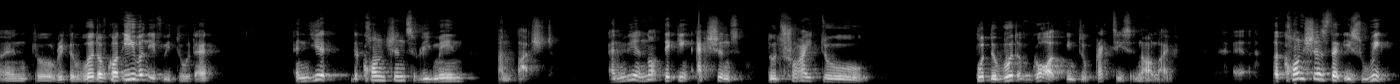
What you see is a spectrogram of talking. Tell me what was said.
and to read the word of God, even if we do that? And yet, the conscience remain untouched and we are not taking actions to try to put the word of God into practice in our life. A conscience that is weak,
